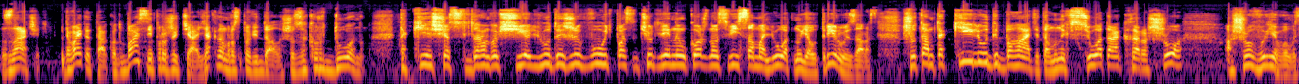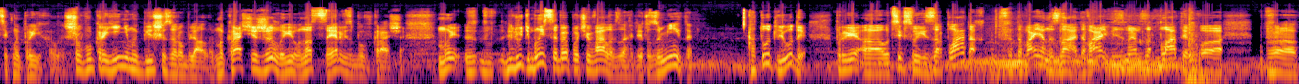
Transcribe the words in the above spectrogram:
Значить, давайте так: от басні про життя, як нам розповідали, що за кордоном таке ще там вообще люди живуть, чуть ли не у кожного свій самоліт. Ну я утрірую зараз. Що там такі люди багаті, там у них все так хорошо. А що виявилось, як ми приїхали? Що в Україні ми більше заробляли, ми краще жили, у нас сервіс був краще. Ми людьми себе почували взагалі, розумієте? А тут люди при а, оцих своїх зарплатах, давай я не знаю, давай візьмемо зарплати в, в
